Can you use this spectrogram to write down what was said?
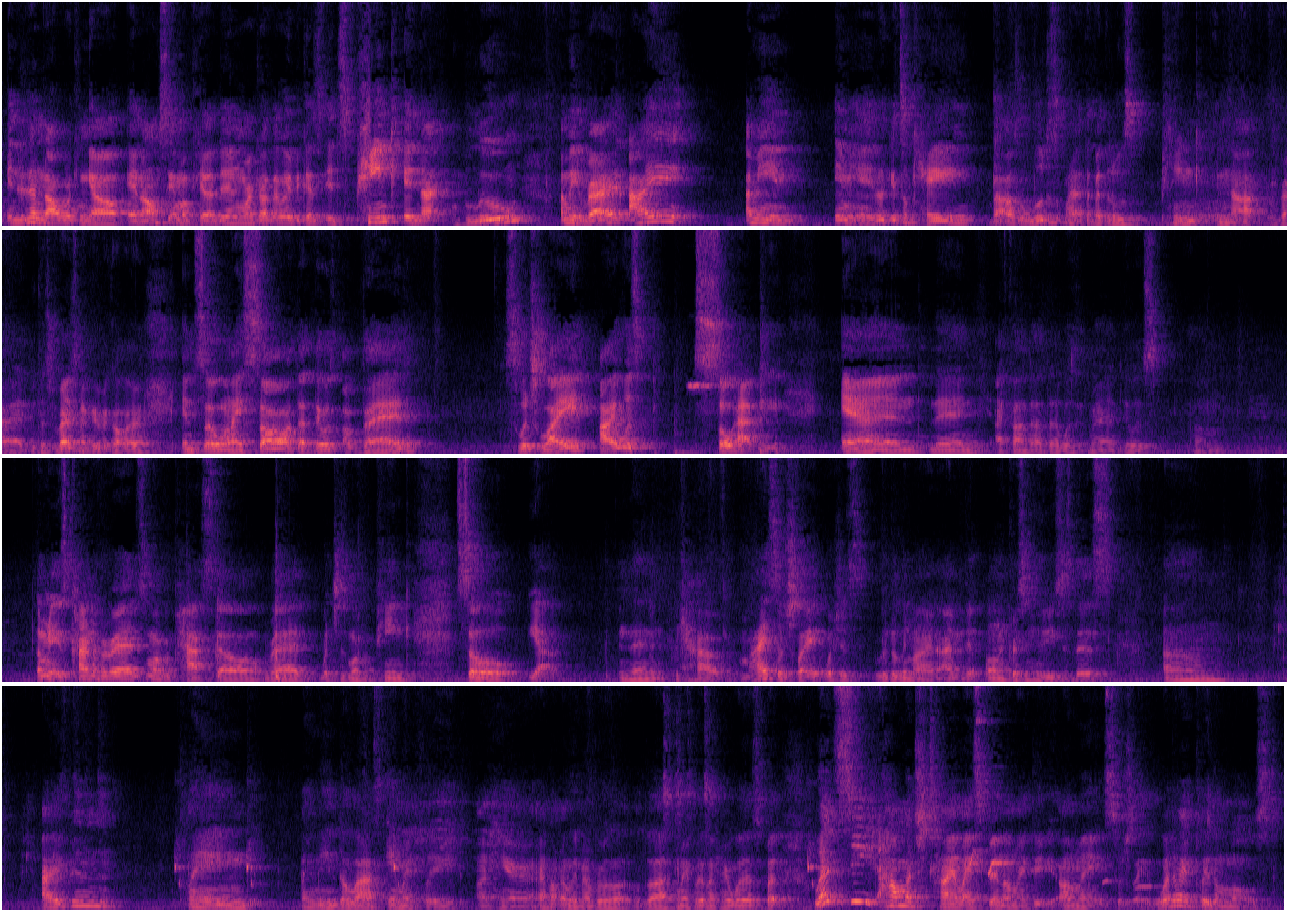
It ended up not working out and honestly I'm okay that didn't work out that way because it's pink and not blue. I mean red, I, I mean, I mean, look, it's okay, but I was a little disappointed at the fact that it was pink and not red because red is my favorite color. And so when I saw that there was a red Switch Lite, I was so happy. And then I found out that it wasn't red. It was, um, I mean, it's kind of a red. It's more of a pastel red, which is more of a pink. So yeah. And then we have my Switch Lite, which is literally mine. I'm the only person who uses this. Um, I've been playing, I mean, the last game I played on here, I don't really remember what the last game I played on here was, but let's see how much time I spend on my on my Switch Lite. What do I play the most?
